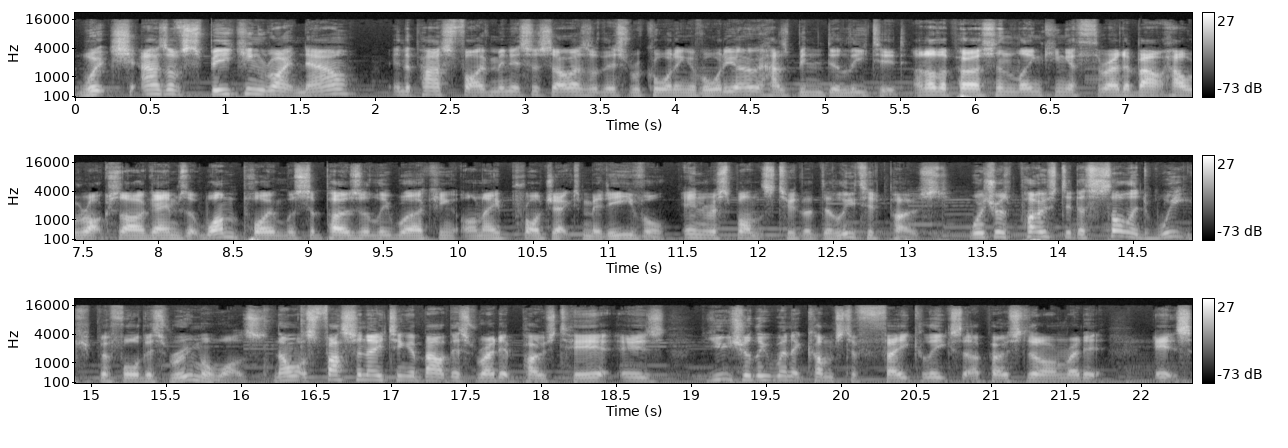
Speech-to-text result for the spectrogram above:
Which, as of speaking right now, in the past 5 minutes or so as of this recording of audio has been deleted. Another person linking a thread about how Rockstar Games at one point was supposedly working on a Project Medieval, in response to the deleted post, which was posted a solid week before this rumour was. Now what's fascinating about this Reddit post here is usually when it comes to fake leaks that are posted on Reddit, it's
